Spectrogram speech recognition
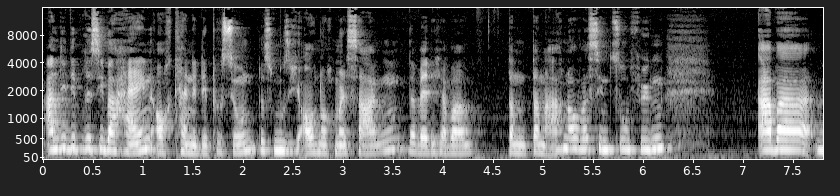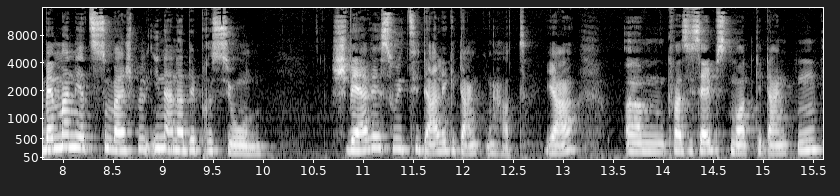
Antidepressiva heilen auch keine Depression, das muss ich auch nochmal sagen, da werde ich aber dann danach noch was hinzufügen. Aber wenn man jetzt zum Beispiel in einer Depression schwere suizidale Gedanken hat, ja, ähm, quasi Selbstmordgedanken,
